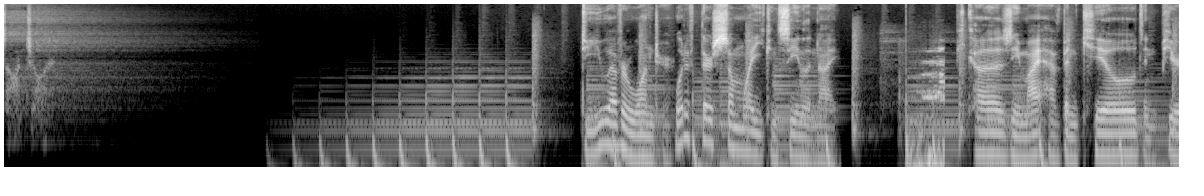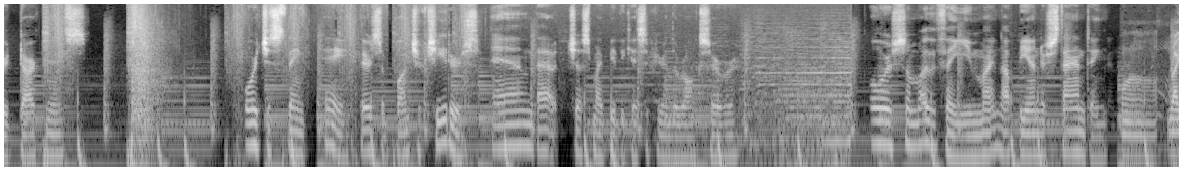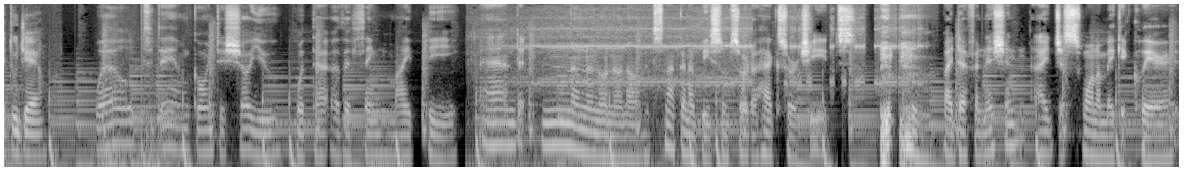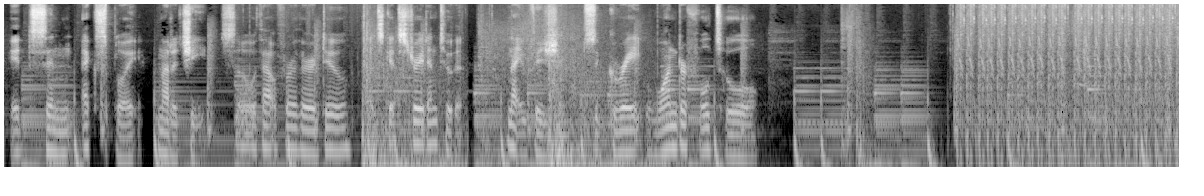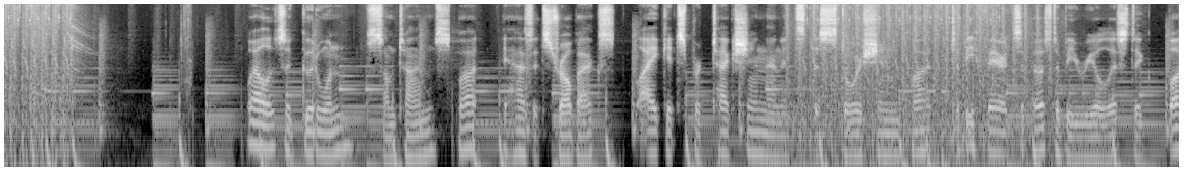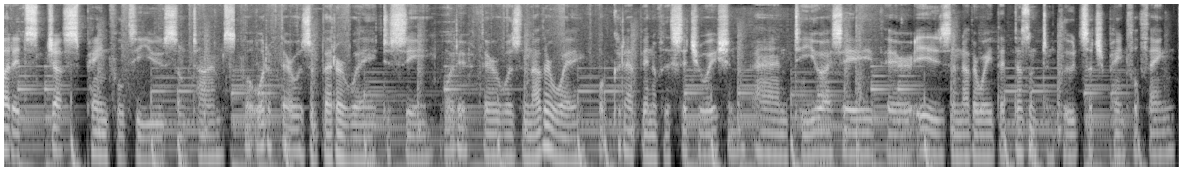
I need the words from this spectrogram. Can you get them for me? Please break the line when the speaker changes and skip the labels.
It's the timeline, so enjoy. Do you ever wonder, what if there's some way you can see in the night? Because you might have been killed in pure darkness. Or just think, hey, there's a bunch of cheaters. And that just might be the case if you're in the wrong server. Or some other thing you might not be understanding.
Right to jail.
Well, today I'm going to show you what that other thing might be. And no, no, no, no, no, it's not gonna be some sort of hacks or cheats. By definition, I just want to make it clear it's an exploit, not a cheat. So without further ado, let's get straight into it. Night vision, it's a great, wonderful tool. Well, it's a good one sometimes, but it has its drawbacks, like its protection and its distortion. But to be fair, it's supposed to be realistic, but it's just painful to use sometimes. But what if there was a better way to see? What if there was another way? What could have been of the situation? And to you, I say there is another way that doesn't include such a painful thing.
